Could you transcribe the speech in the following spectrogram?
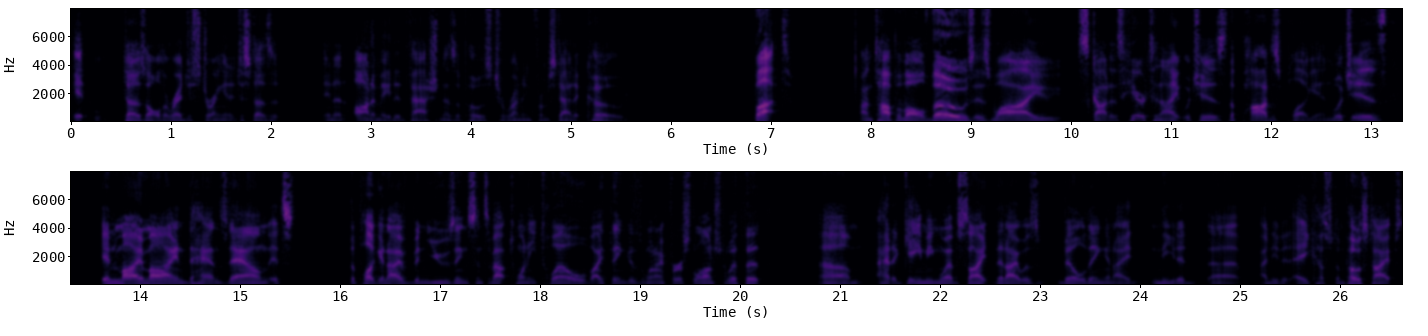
it does all the registering and it just does it in an automated fashion as opposed to running from static code. But on top of all those is why Scott is here tonight, which is the Pods plugin, which is, in my mind, hands down, it's the plugin I've been using since about 2012, I think, is when I first launched with it. Um, I had a gaming website that I was building, and I needed uh, I needed a custom post types,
